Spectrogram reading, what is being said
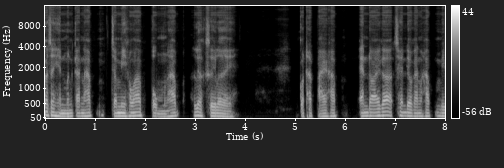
ก็จะเห็นเหมือนกันนะครับ จะมีคำว่าปุ่มนะครับ เลือกซื้อเลย กดถัดไปครับ Android ก็เช่นเดียวกันครับ มี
